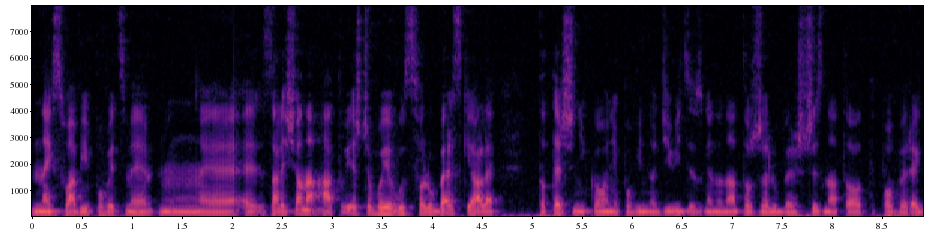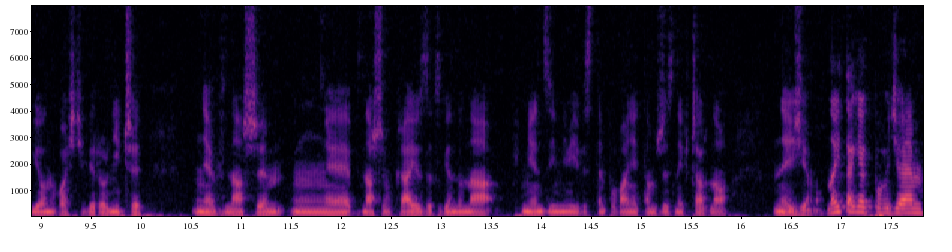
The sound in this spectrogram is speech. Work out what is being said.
najsłabiej powiedzmy mm, zalesiona, a tu jeszcze województwo lubelskie, ale to też nikogo nie powinno dziwić ze względu na to, że Lubelszczyzna to typowy region właściwie rolniczy w naszym, w naszym kraju ze względu na między innymi występowanie tam żyznych czarnoziemów. No i tak jak powiedziałem,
